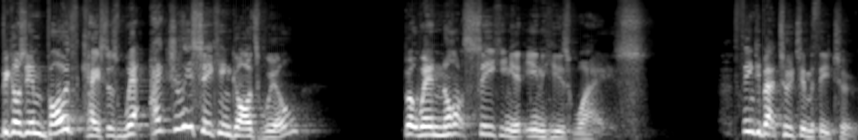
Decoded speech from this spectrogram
Because in both cases, we're actually seeking God's will, but we're not seeking it in His ways. Think about 2 Timothy 2.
